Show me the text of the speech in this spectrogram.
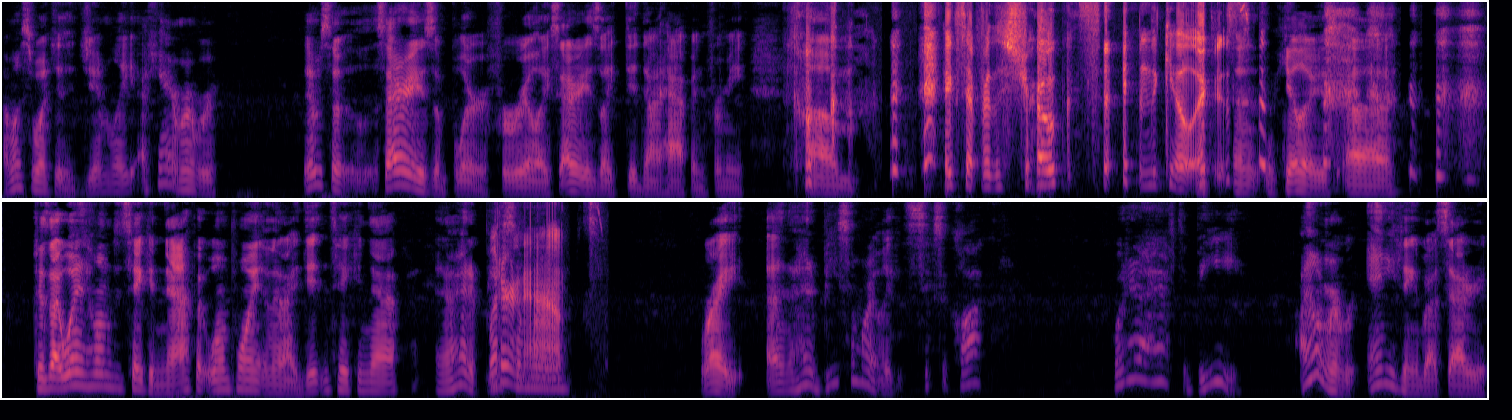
i must have went to the gym late i can't remember it was a saturday is a blur for real like saturdays like did not happen for me um Except for the strokes and the killers. and the killers uh because i went home to take a nap at one point and then i didn't take a nap and i had to be what somewhere naps? Right. And I had to be somewhere at like six o'clock. Where did I have to be? I don't remember anything about Saturday.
